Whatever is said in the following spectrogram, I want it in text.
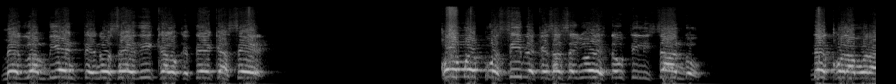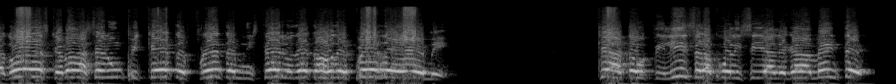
medio ambiente no se dedica a lo que tiene que hacer? ¿Cómo es posible que esa señora esté utilizando de colaboradores que van a hacer un piquete frente al Ministerio de Trabajo del PRM? Que hasta utilice la policía legalmente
